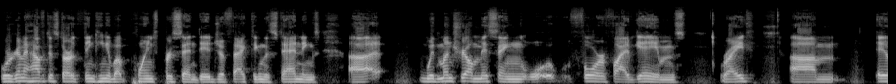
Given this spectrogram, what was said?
we're going to have to start thinking about points percentage affecting the standings. Uh, with Montreal missing four or five games, right? Um, it,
